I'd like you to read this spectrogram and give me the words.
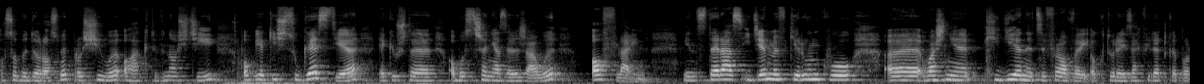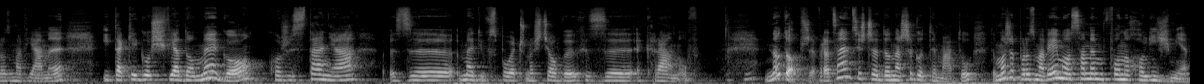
osoby dorosłe, prosiły o aktywności, o jakieś sugestie, jak już te obostrzenia zelżały, offline. Więc teraz idziemy w kierunku e, właśnie higieny cyfrowej, o której za chwileczkę porozmawiamy, i takiego świadomego korzystania z mediów społecznościowych, z ekranów. No dobrze, wracając jeszcze do naszego tematu, to może porozmawiajmy o samym fonoholizmie.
